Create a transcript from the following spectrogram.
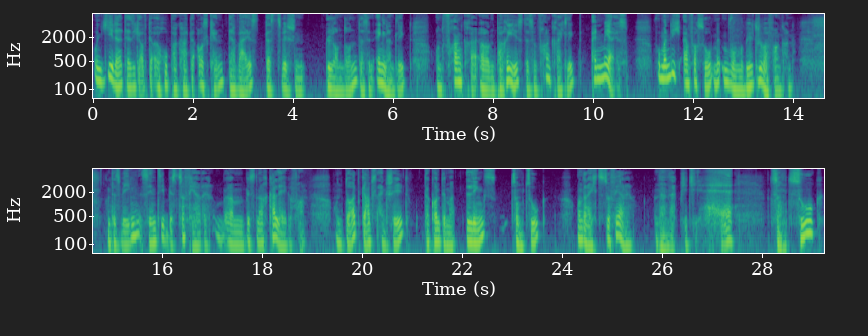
Und jeder, der sich auf der Europakarte auskennt, der weiß, dass zwischen London, das in England liegt, und, Frankreich, äh, Paris, das in Frankreich liegt, ein Meer ist, wo man nicht einfach so mit dem Wohnmobil drüber fahren kann. Und deswegen sind sie bis zur Fähre, ähm, bis nach Calais gefahren. Und dort gab es ein Schild, da konnte man links zum Zug und rechts zur Fähre. Und dann sagt Peachy, hä? Zum Zug?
